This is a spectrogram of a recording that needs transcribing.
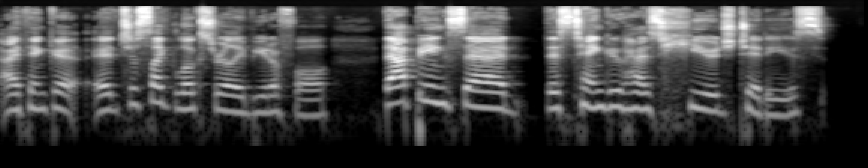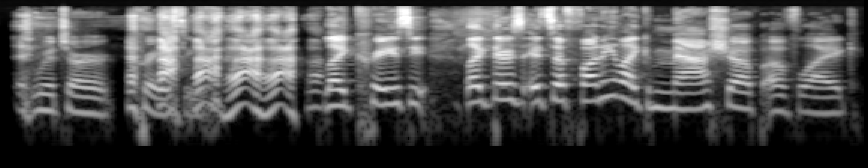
I think it, it just like looks really beautiful. That being said, this Tengu has huge titties, which are crazy. like crazy. Like there's it's a funny like mashup of like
